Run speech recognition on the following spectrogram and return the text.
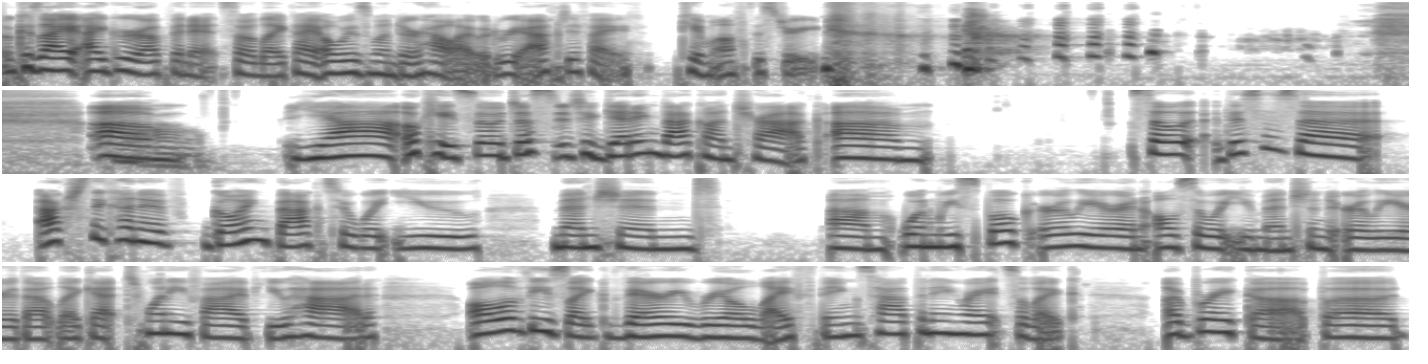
because um, I, I grew up in it. So like I always wonder how I would react if I came off the street. um, wow. Yeah. Okay. So just to getting back on track. Um, so this is uh, actually kind of going back to what you mentioned um, when we spoke earlier, and also what you mentioned earlier that like at 25 you had all of these like very real life things happening, right? So like a breakup, a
